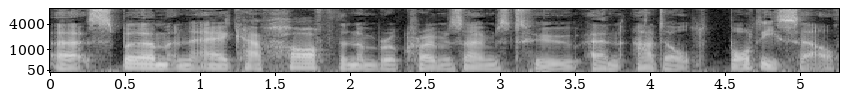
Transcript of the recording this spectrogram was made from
uh, sperm and egg have half the number of chromosomes to an adult body cell.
